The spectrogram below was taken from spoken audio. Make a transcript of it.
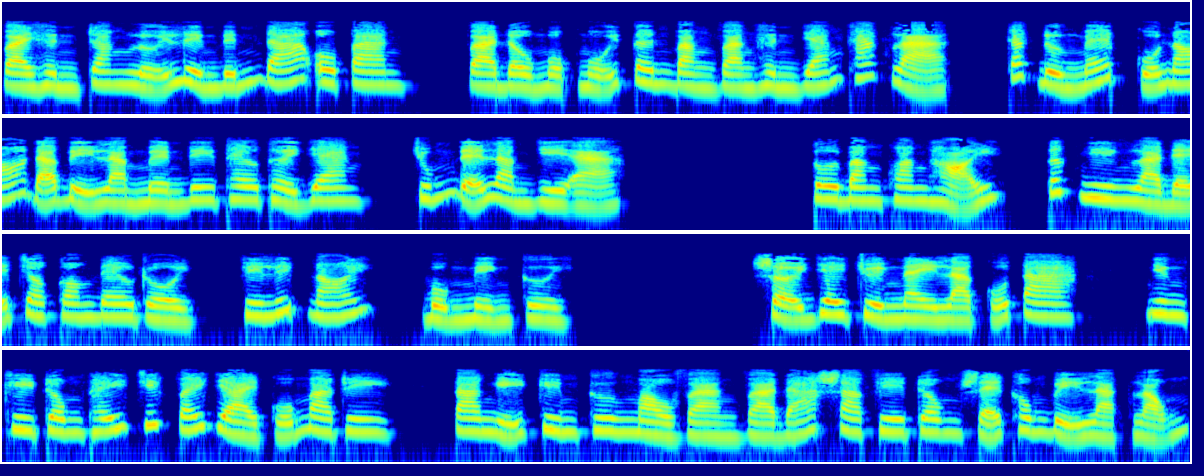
vài hình trăng lưỡi liềm đính đá opal, và đầu một mũi tên bằng vàng hình dáng khác lạ, các đường mép của nó đã bị làm mềm đi theo thời gian, chúng để làm gì ạ? Tôi băn khoăn hỏi, tất nhiên là để cho con đeo rồi, Philip nói, bụng miệng cười. Sợi dây chuyền này là của ta, nhưng khi trông thấy chiếc váy dài của Marie, ta nghĩ kim cương màu vàng và đá sapphire trong sẽ không bị lạc lõng.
